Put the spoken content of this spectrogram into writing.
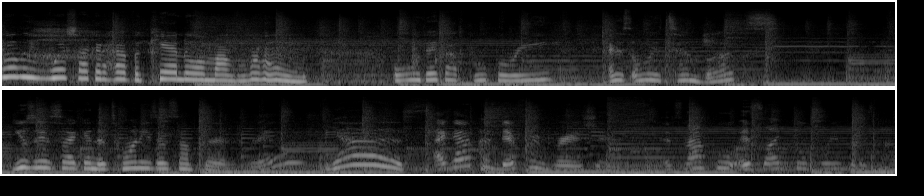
really wish I could have a candle in my room. Oh, they got Poo-Pourri, and it's only 10 bucks. Usually it's like in the 20s or something. Really? Yes. I got the different version. It's not poo. It's like Poo-Pourri, but it's not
